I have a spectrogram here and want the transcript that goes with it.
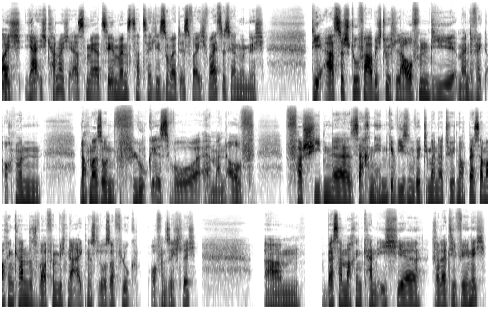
euch, ja, ich kann euch erst mehr erzählen, wenn es tatsächlich soweit ist, weil ich weiß es ja nur nicht. Die erste Stufe habe ich durchlaufen, die im Endeffekt auch nur ein, nochmal so ein Flug ist, wo äh, man auf verschiedene Sachen hingewiesen wird, die man natürlich noch besser machen kann. Das war für mich ein ereignisloser Flug, offensichtlich. Ähm, besser machen kann ich hier relativ wenig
